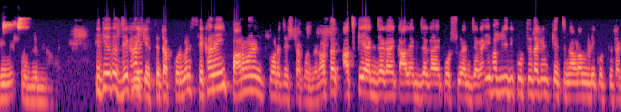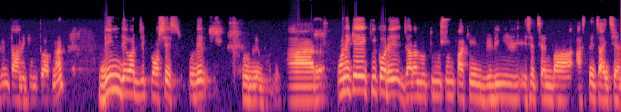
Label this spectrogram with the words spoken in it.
ডিমের প্রবলেম না হয়। তৃতীয়ত যেখানে কেস সেট করবেন সেখানেই পার্মানেন্ট করার চেষ্টা করবেন। অর্থাৎ আজকে এক জায়গায় কাল এক জায়গায় পরশু এক জায়গায় এভাবে যদি করতে থাকেন কেস নাড়ানাড়ি করতে থাকেন তাহলে কিন্তু আপনার ডিম দেওয়ার যে প্রসেস ওদের প্রবলেম হবে। আর অনেকে কি করে যারা নতুন নতুন পাখির ব্রিডিং এ এসেছেন বা আসতে চাইছেন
